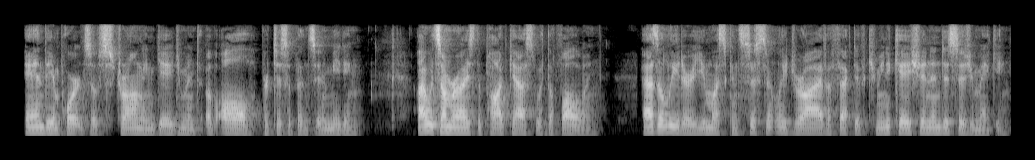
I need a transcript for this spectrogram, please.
and the importance of strong engagement of all participants in a meeting. I would summarize the podcast with the following. As a leader, you must consistently drive effective communication and decision making.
